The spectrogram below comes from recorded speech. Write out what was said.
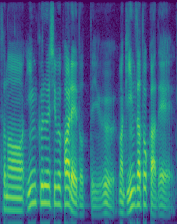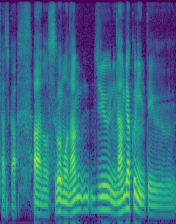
そのインクルーシブパレードっていう、まあ、銀座とかで確かあのすごいもう何十人何百人っていう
